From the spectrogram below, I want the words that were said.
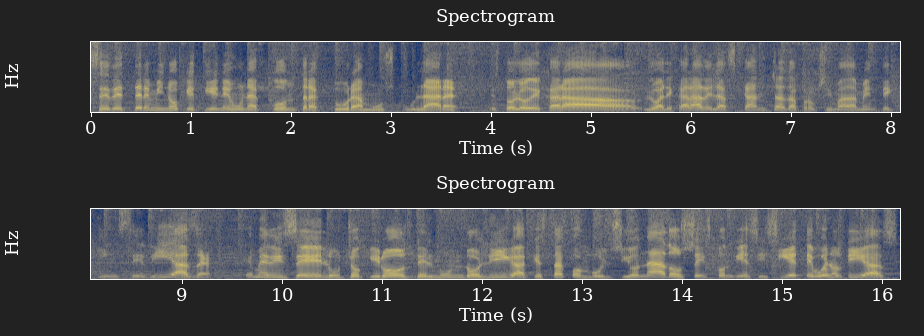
se determinó que tiene una contractura muscular. Esto lo dejará, lo alejará de las canchas de aproximadamente 15 días. ¿Qué me dice Lucho Quiroz del Mundo Liga que está convulsionado 6 con 17? Buenos días.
